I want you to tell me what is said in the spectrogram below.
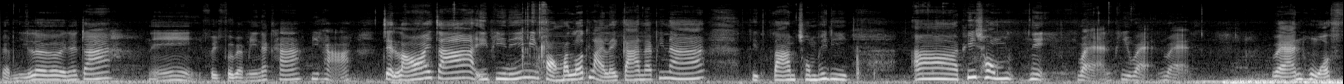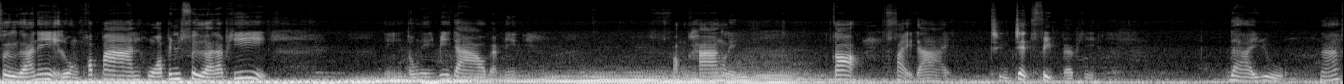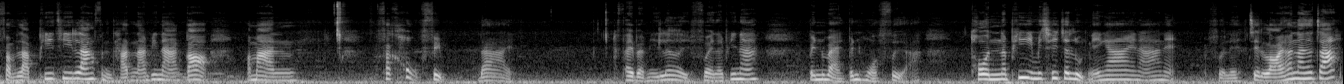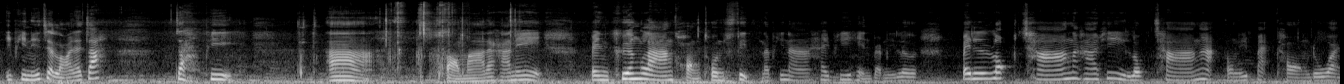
แบบนี้เลยนะจ๊ะ นี่สวยๆแบบนี้นะคะ พี่ขาเจ็ดร้อยจ้า EP นี้มีของมาลดหลายรายการนะพี่นะ ติดตามชมให้ดี อ่า พี่ชม นี่ แหวนพี่แหวนแหวน แหวนหัวเสือนี่ หลวงพ่อปานหัวเป็นเสือนะพี่ นี่ตรงนี้พี่ดาวแบบนี้สองข้างเลย ก็ใส่ได้ถึงเจ็ดฟิบแบบพี่ได้อยู่นะสำหรับพี่ที่ร่างสันทัดนะพี่นะก็ประมาณ สักหกสิบได้ใส่แบบนี้เลยสวยนะพี่นะ เป็นแหวนเป็นหัวเสือ ทนนะพี่ไม่ใช่จะหลุดง่ายๆ นะเนี่ยสวยเลยเจ็ดร้อยเท่านั้นนะจ๊ะ EP นี้เจ็ดร้อยนะจ๊ะจ้ะพี่ อ่า ต่อมานะคะนี่เป็นเครื่องรางของทนฟิตนะพี่นะ ให้พี่เห็นแบบนี้เลย เป็นลกช้างนะคะ พี่ลกช้างอะ่ะ ตรงนี้แปะทองด้วย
